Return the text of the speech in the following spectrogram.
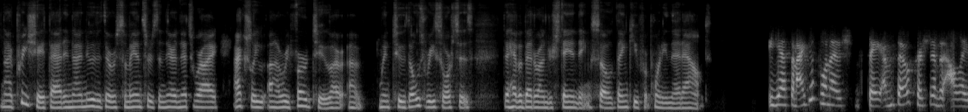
And I appreciate that. And I knew that there were some answers in there, and that's where I actually uh, referred to. I, I went to those resources to have a better understanding. So thank you for pointing that out. Yes, and I just want to say I'm so appreciative of the Ally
